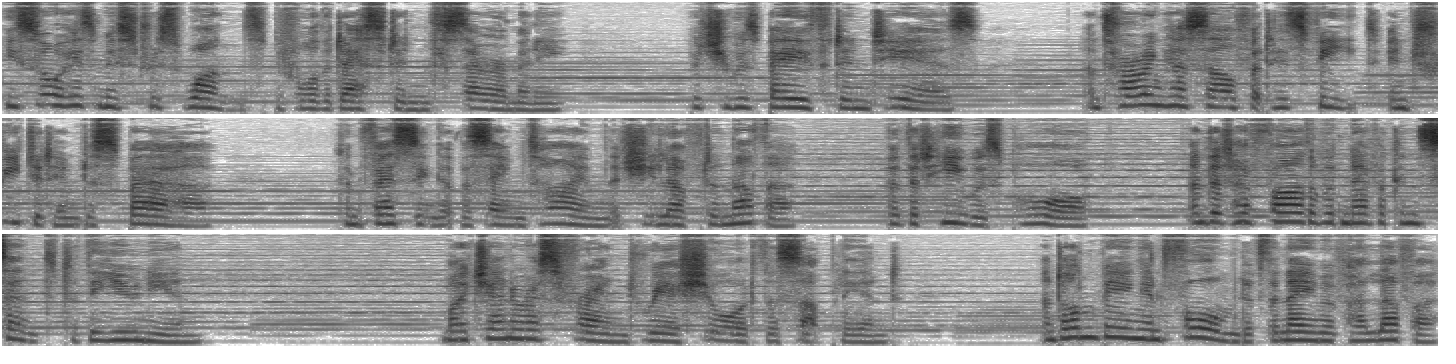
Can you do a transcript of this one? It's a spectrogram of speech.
He saw his mistress once before the destined ceremony, but she was bathed in tears, and throwing herself at his feet, entreated him to spare her, confessing at the same time that she loved another, but that he was poor, and that her father would never consent to the union. My generous friend reassured the suppliant, and on being informed of the name of her lover,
